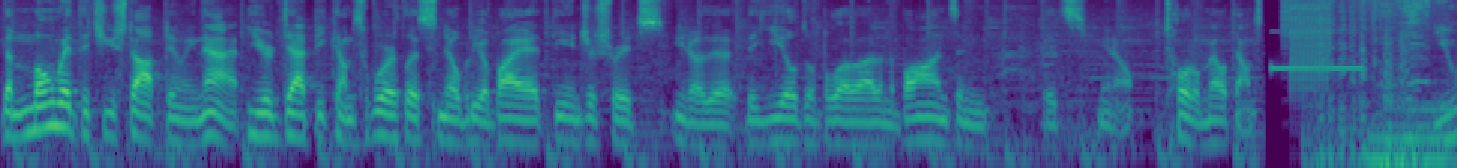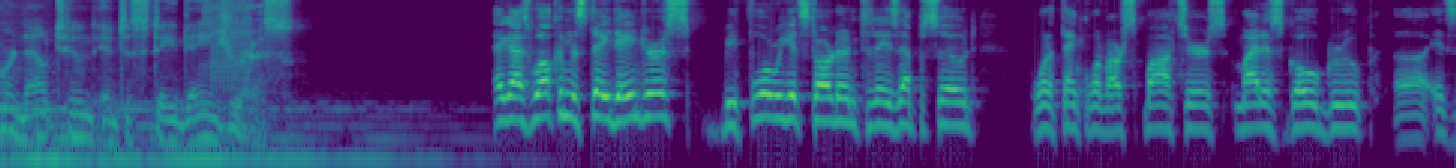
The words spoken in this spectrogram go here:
the moment that you stop doing that, your debt becomes worthless. Nobody will buy it. The interest rates, you know, the, the yields will blow out on the bonds and it's, you know, total meltdowns. You are now tuned into Stay Dangerous. Hey guys, welcome to Stay Dangerous. Before we get started in today's episode, I want to thank one of our sponsors, Midas Gold Group. Uh, it's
